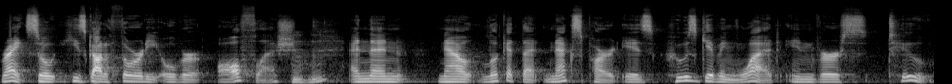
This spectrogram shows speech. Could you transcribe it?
Right. So he's got authority over all flesh. Mm-hmm. And then now look at that next part is who's giving what in verse 2.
